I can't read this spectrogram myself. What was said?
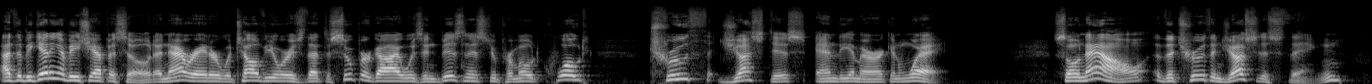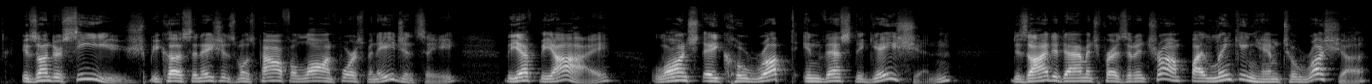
At the beginning of each episode, a narrator would tell viewers that the super guy was in business to promote, quote, truth, justice, and the American way. So now the truth and justice thing is under siege because the nation's most powerful law enforcement agency, the FBI, launched a corrupt investigation designed to damage President Trump by linking him to Russia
